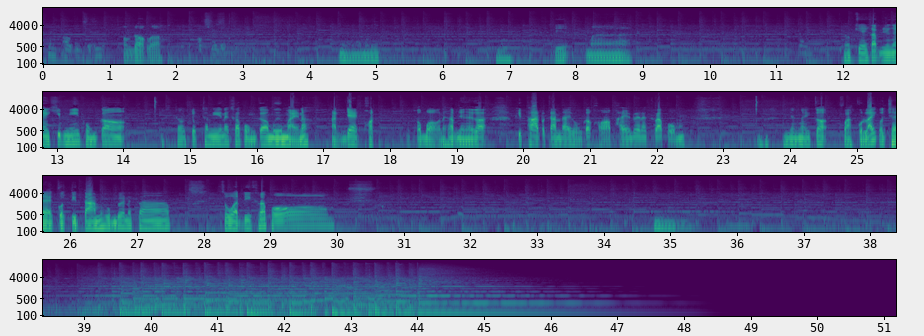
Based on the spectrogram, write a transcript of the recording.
มันออกอีกเยอะเลยออกดอกเหรอ ออกมาเลย โอ้เมล็ดเยอะมากโอเคครับยังไงคลิปนี้ผมก็จบเท่านี้นะครับ ผมก็มือใหม่เนาะหัดแยกพอร์ตเขาบอกนะครับ ยังไงก็ผิดพลาดประการใดผมก็ขออภัยด้วยนะครับ ผม ยังไงก็ฝากกดไลค์กดแชร์กดติดตามให้ผมด้วยนะครับ สวัสดีครับผม อืม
